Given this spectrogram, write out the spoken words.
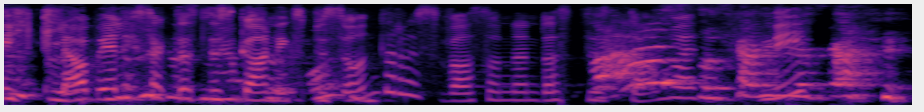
Ich glaube ehrlich gesagt, dass das gar nichts Besonderes war, sondern dass das Was? damals. Das nee, nicht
